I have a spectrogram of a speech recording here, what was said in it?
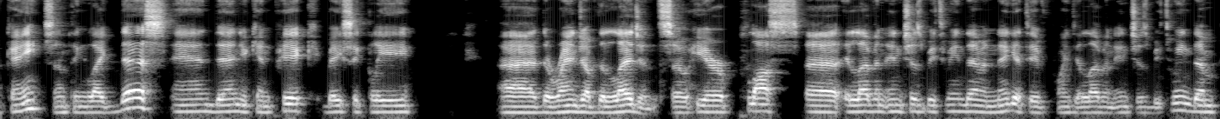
Okay, something like this. And then you can pick basically uh, the range of the legend. So here plus, uh, 11 inches between them and negative 0.11 inches between them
